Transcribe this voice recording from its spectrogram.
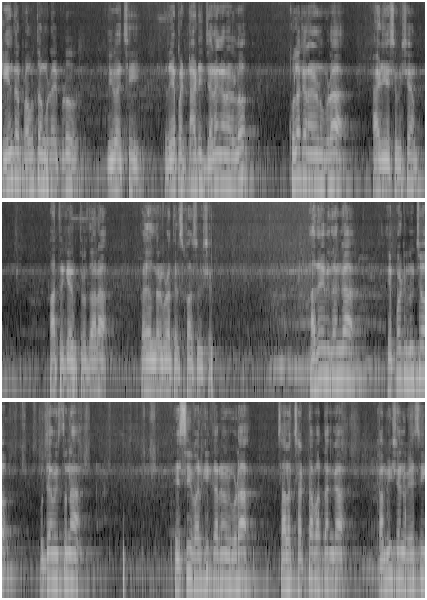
కేంద్ర ప్రభుత్వం కూడా ఇప్పుడు దిగివచ్చి రేపటి నాటి జనగణనలో కులగణనను కూడా యాడ్ చేసే విషయం పాత్రికేయ మిత్రుల ద్వారా ప్రజలందరూ కూడా తెలుసుకోవాల్సిన విషయం. అదేవిధంగా ఎప్పటి నుంచో ఉద్యమిస్తున్న ఎస్సీ వర్గీకరణను కూడా చాలా చట్టబద్ధంగా కమిషన్ వేసి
